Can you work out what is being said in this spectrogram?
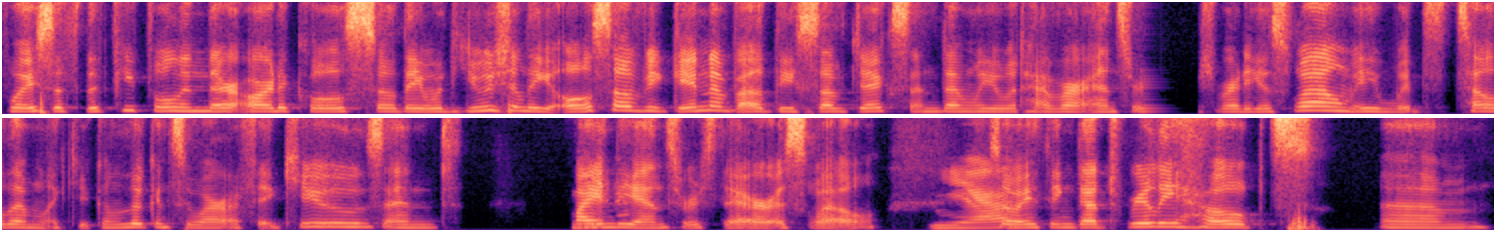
voice of the people in their articles. So they would usually also begin about these subjects and then we would have our answers ready as well. We would tell them like you can look into our FAQs and find yeah. the answers there as well. Yeah. So I think that really helped. Um,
